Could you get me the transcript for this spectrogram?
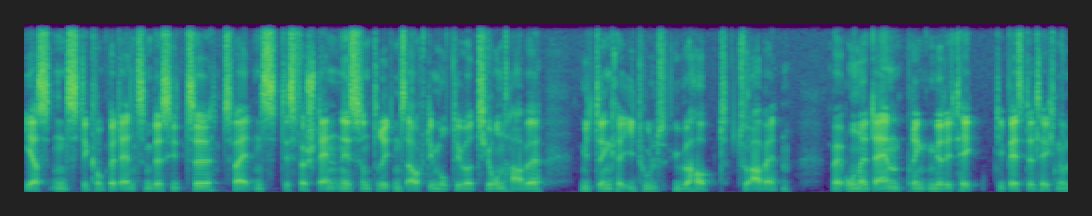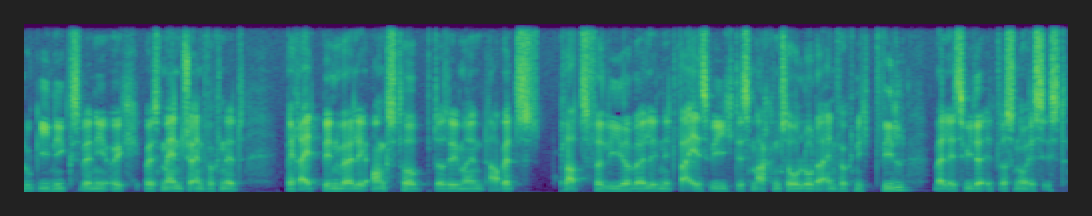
erstens die Kompetenzen besitze, zweitens das Verständnis und drittens auch die Motivation habe, mit den KI-Tools überhaupt zu arbeiten. Weil ohne dem bringt mir die, die beste Technologie nichts, wenn ich euch als Mensch einfach nicht bereit bin, weil ich Angst habe, dass ich meinen Arbeitsplatz verliere, weil ich nicht weiß, wie ich das machen soll oder einfach nicht will, weil es wieder etwas Neues ist.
